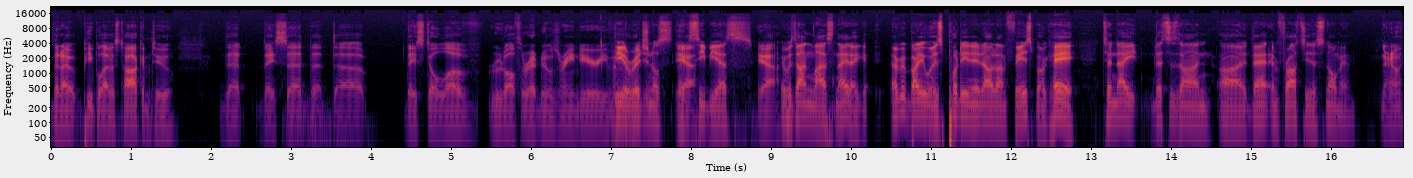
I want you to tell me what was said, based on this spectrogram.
that I people I was talking to that they said that uh, they still love Rudolph the Red-Nosed Reindeer. Even the original like Yeah. CBS. Yeah. It was on last night. I everybody was putting it out on Facebook. Hey, tonight this is on uh, that and Frosty the Snowman. really.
